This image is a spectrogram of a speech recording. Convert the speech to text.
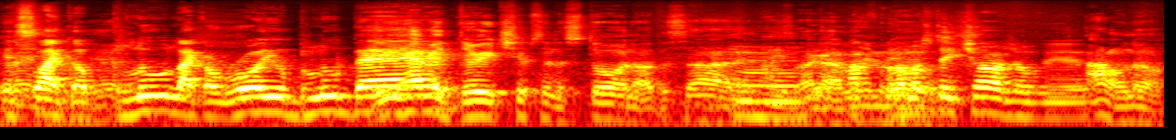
It's man, like a yeah. blue, like a royal blue bag. They bag. having dirty chips in the store on the other side. Mhm. So I got how, limit how much they charge over here? I don't know.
